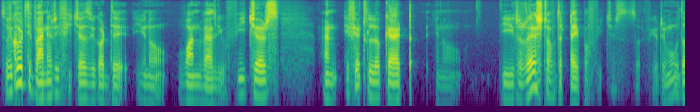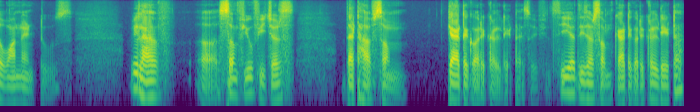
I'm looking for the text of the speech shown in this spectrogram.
So we got the binary features we got the you know one value features. And if you have to look at you know the rest of the type of features so if you remove the one and twos we'll have uh, some few features that have some categorical data. So if you see here, these are some categorical data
